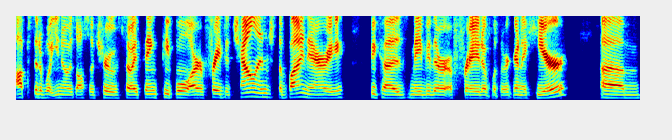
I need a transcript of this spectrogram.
opposite of what you know is also true. So i think people are afraid to challenge the binary because maybe they're afraid of what they're going to hear. Um,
